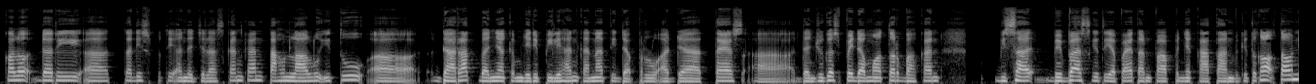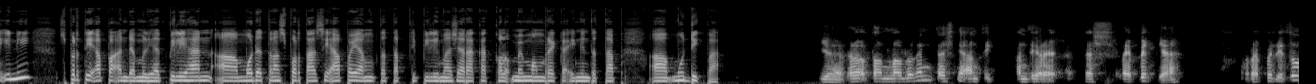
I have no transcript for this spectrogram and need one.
Kalau dari uh, tadi seperti Anda jelaskan kan tahun lalu itu uh, darat banyak yang menjadi pilihan karena tidak perlu ada tes uh, dan juga sepeda motor bahkan bisa bebas gitu ya Pak ya tanpa penyekatan begitu. Kalau tahun ini seperti apa Anda melihat pilihan uh, moda transportasi apa yang tetap dipilih masyarakat kalau memang mereka ingin tetap uh, mudik Pak? Ya kalau tahun lalu kan tesnya anti anti tes rapid ya. Rapid itu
